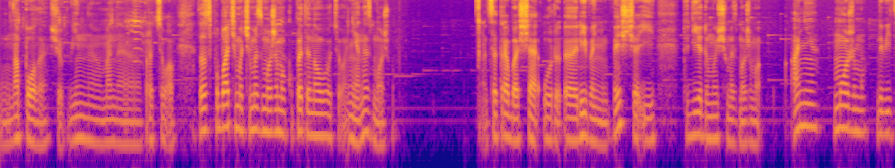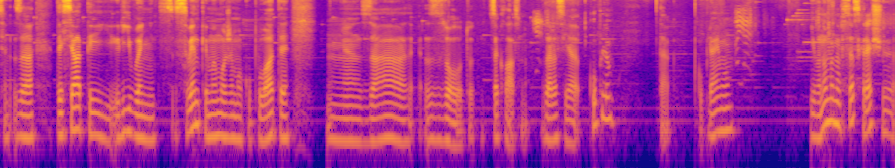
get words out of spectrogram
на поле, щоб він у мене працював. Зараз побачимо, чи ми зможемо купити нового цього. Ні, не зможемо. Це треба ще ур- е, рівень вище, і тоді я думаю, що ми зможемо. А ні, можемо. Дивіться, за 10 рівень свинки ми можемо купувати за золото. Це класно. Зараз я куплю. Так, купляємо. І воно мене все схрещує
